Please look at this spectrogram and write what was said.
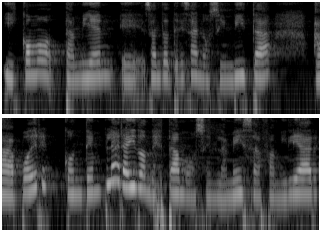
Y como también Santa Teresa nos invita a poder contemplar ahí donde estamos, en la mesa familiar,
